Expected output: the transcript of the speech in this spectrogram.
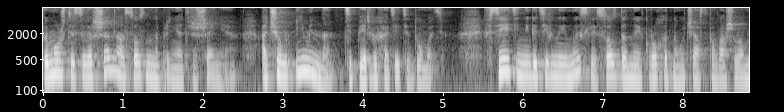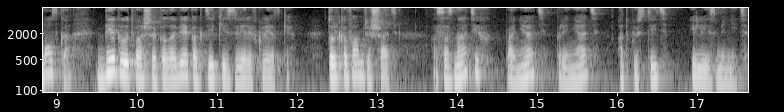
вы можете совершенно осознанно принять решение, о чем именно теперь вы хотите думать. Все эти негативные мысли, созданные крохотным участком вашего мозга, бегают в вашей голове, как дикие звери в клетке. Только вам решать, осознать их, понять, принять, отпустить или изменить.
